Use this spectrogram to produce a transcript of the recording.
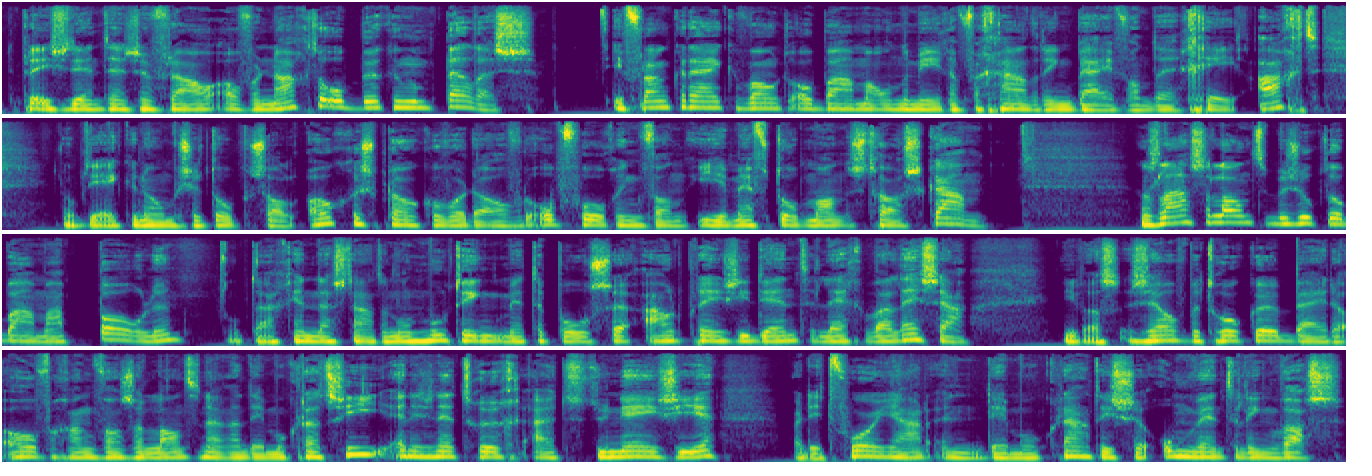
De president en zijn vrouw overnachten op Buckingham Palace. In Frankrijk woont Obama onder meer een vergadering bij van de G8. En op de economische top zal ook gesproken worden over de opvolging van IMF-topman Strauss-Kaan. Als laatste land bezoekt Obama Polen. Op de agenda staat een ontmoeting met de Poolse oud-president Lech Walesa. Die was zelf betrokken bij de overgang van zijn land naar een democratie... en is net terug uit Tunesië, waar dit voorjaar een democratische omwenteling was.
